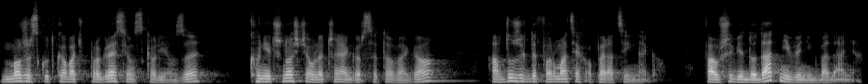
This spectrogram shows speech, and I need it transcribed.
może skutkować progresją skoliozy, koniecznością leczenia gorsetowego, a w dużych deformacjach operacyjnego. Fałszywie dodatni wynik badania,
